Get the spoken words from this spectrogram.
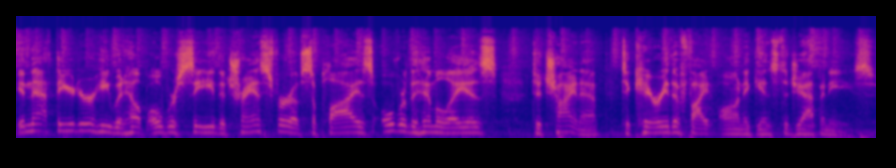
In that theater, he would help oversee the transfer of supplies over the Himalayas to China to carry the fight on against the Japanese.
